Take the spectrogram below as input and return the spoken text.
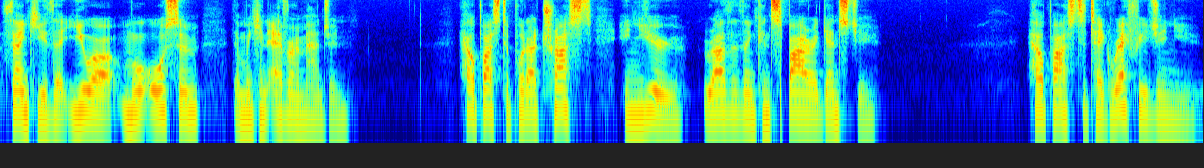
thank you that you are more awesome than we can ever imagine. Help us to put our trust in you rather than conspire against you. Help us to take refuge in you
